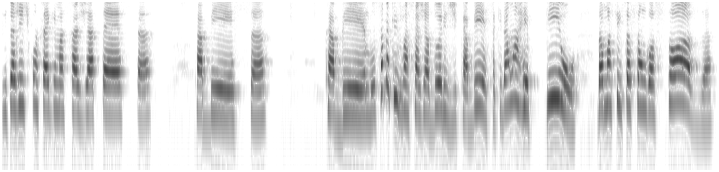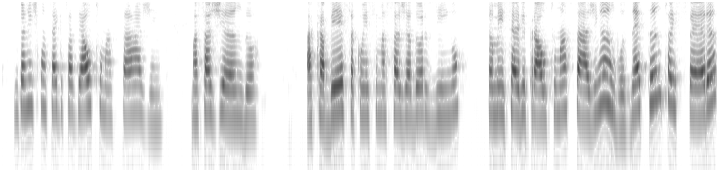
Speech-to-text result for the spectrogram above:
Então a gente consegue massagear a testa, cabeça, cabelo. Sabe aqueles massageadores de cabeça que dá um arrepio, dá uma sensação gostosa? Então a gente consegue fazer automassagem, massageando a cabeça com esse massageadorzinho. Também serve para automassagem, ambos, né? Tanto a esfera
